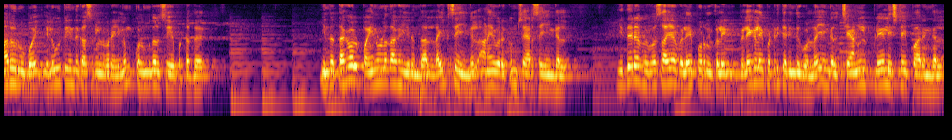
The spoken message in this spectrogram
ஆறு ரூபாய் எழுபத்தைந்து காசுகள் வரையிலும் கொள்முதல் செய்யப்பட்டது. இந்த தகவல் பயனுள்ளதாக இருந்தால் லைக் செய்யுங்கள் அனைவருக்கும் ஷேர் செய்யுங்கள். இதர விவசாய விளைபொருட்களின் விலைகளை பற்றி தெரிந்து கொள்ள எங்கள் சேனல் பிளேலிஸ்ட்டை பாருங்கள்.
